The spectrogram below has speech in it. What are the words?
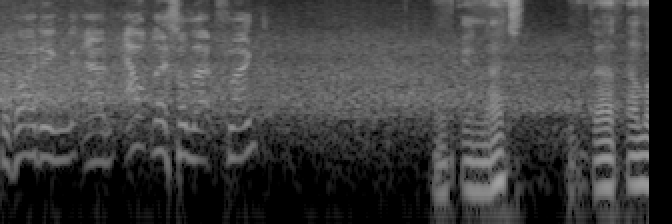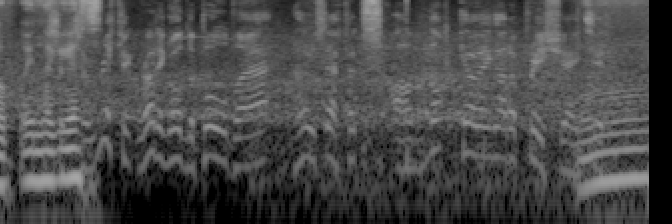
providing an outlet on that flank. Oke, nice. kita tambah poin lagi guys oh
